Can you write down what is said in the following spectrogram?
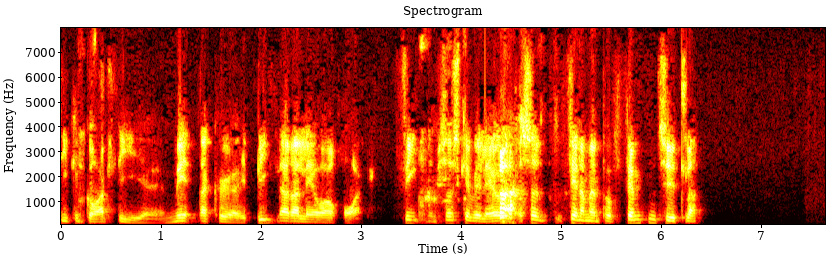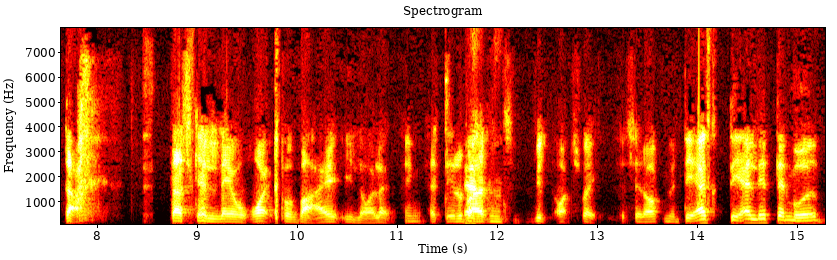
de kan godt lide uh, mænd, der kører i biler, der laver røg. Fint, så skal vi lave, og så finder man på 15 titler, der, der skal lave røg på veje i Lolland. Ikke? Altså, det er jo bare ja. sådan vildt åndssvagt at sætte op, men det er, det er lidt den måde,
